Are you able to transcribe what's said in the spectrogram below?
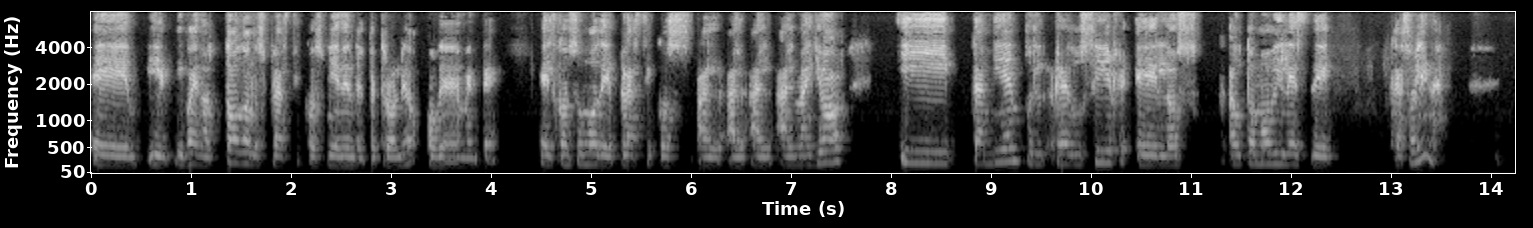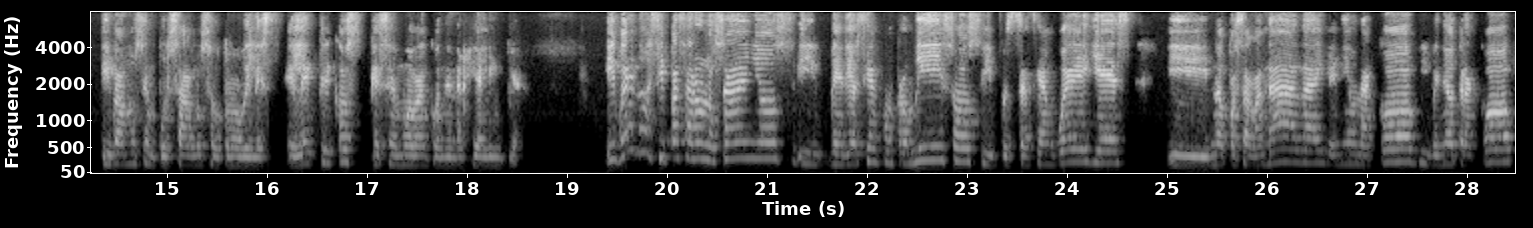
eh, y, bueno, todos los plásticos vienen del petróleo, obviamente. El consumo de plásticos al, al, al mayor y también pues, reducir eh, los automóviles de gasolina y vamos a impulsar los automóviles eléctricos que se muevan con energía limpia. Y bueno, así pasaron los años y medio hacían compromisos y pues se hacían güeyes y no pasaba nada y venía una COP y venía otra COP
